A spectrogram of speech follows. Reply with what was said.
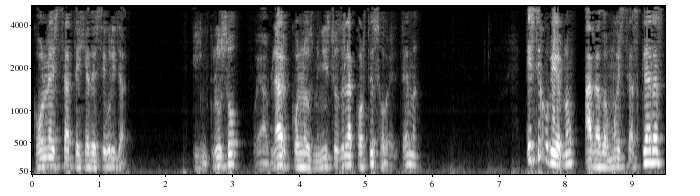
con la estrategia de seguridad. Incluso fue a hablar con los ministros de la Corte sobre el tema. Este gobierno ha dado muestras claras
